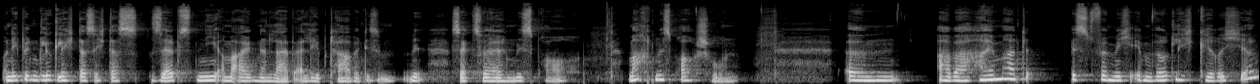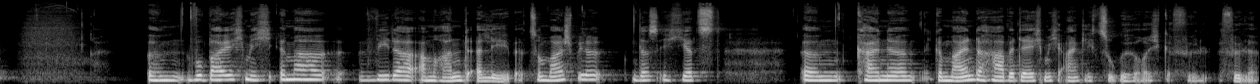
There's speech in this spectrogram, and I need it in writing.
Und ich bin glücklich, dass ich das selbst nie am eigenen Leib erlebt habe, diesen sexuellen Missbrauch. Machtmissbrauch schon. Ähm, aber Heimat ist für mich eben wirklich Kirche, ähm, wobei ich mich immer wieder am Rand erlebe. Zum Beispiel, dass ich jetzt ähm, keine Gemeinde habe, der ich mich eigentlich zugehörig fühle.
